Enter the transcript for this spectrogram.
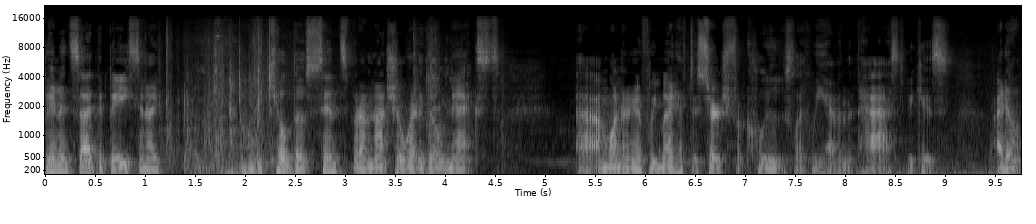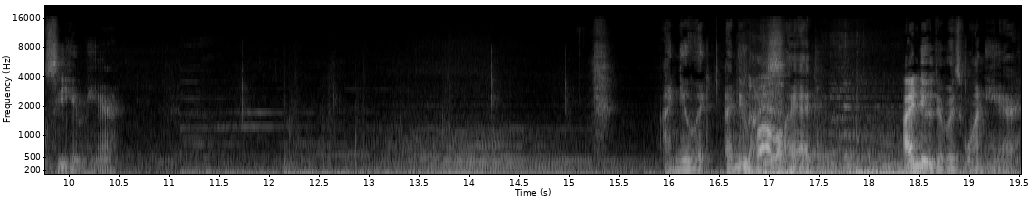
Been inside the base, and I... Oh, we killed those synths, but I'm not sure where to go next. Uh, I'm wondering if we might have to search for clues like we have in the past, because I don't see him here. I knew it. A new bobblehead. I knew there was one here.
